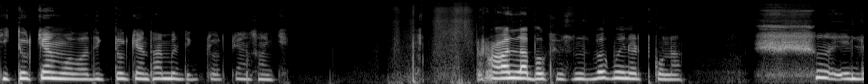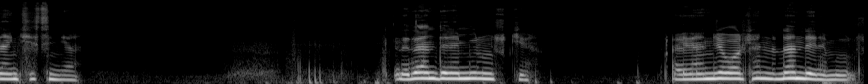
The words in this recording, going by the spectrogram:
Dikdörtgen valla dikdörtgen tam bir dikdörtgen sanki. Hala bakıyorsunuz. Bakmayın artık ona. Şunu elden kesin ya. Neden denemiyoruz ki? Eğlence varken neden denemiyoruz?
